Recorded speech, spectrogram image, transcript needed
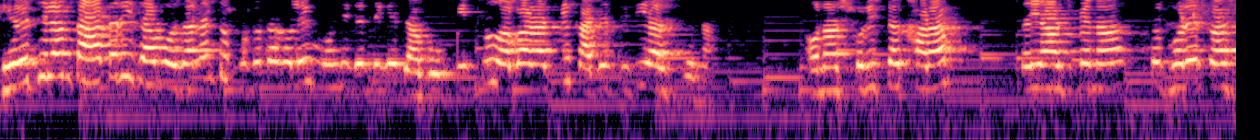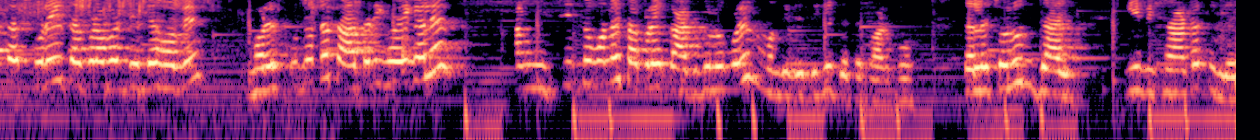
ভেবেছিলাম তাড়াতাড়ি যাব, জানেন তো, পুজোটা হলেই মন্দিরের দিকে যাব। কিন্তু আবার আজকে কাজের দিদি আসবে না। ওনার শরীরটা খারাপ তাই আসবে না। তো ঘরের কাজ টাজ করেই তারপর আবার যেতে হবে। ঘরের পুজোটা তাড়াতাড়ি হয়ে গেলে আমি নিশ্চিন্ত মনে তারপরে কাজগুলো করে মন্দিরের দিকে যেতে পারব। তাহলে চলুন যাই, গিয়ে বিছানাটা তুলে।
